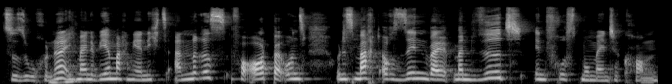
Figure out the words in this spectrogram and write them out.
zu suchen. Ne? Ich mhm. meine, wir machen ja nichts anderes vor Ort bei uns und es macht auch Sinn, weil man wird in Frustmomente kommen.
